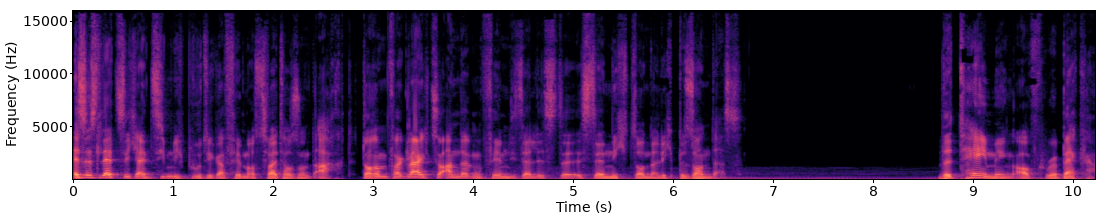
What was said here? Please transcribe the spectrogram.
Es ist letztlich ein ziemlich blutiger Film aus 2008, doch im Vergleich zu anderen Filmen dieser Liste ist er nicht sonderlich besonders. The Taming of Rebecca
